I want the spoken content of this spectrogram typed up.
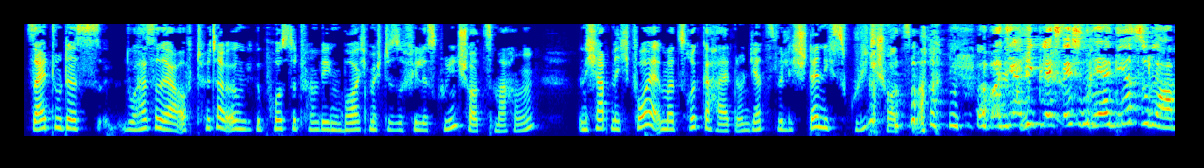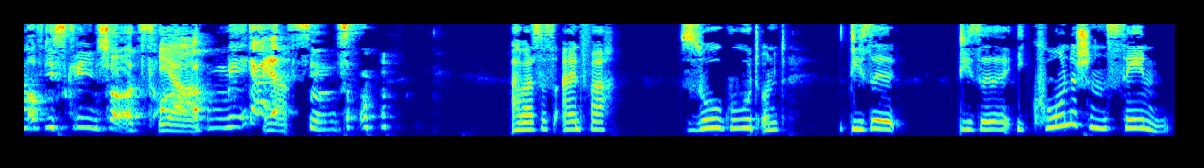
seit du das, du hast ja auf Twitter irgendwie gepostet von wegen, boah, ich möchte so viele Screenshots machen. Und ich habe mich vorher immer zurückgehalten und jetzt will ich ständig Screenshots machen. Aber ja, die Playstation reagiert so lahm auf die Screenshots. Oh, Ja. Mega Ja. ätzend. Aber es ist einfach so gut und diese, diese ikonischen Szenen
